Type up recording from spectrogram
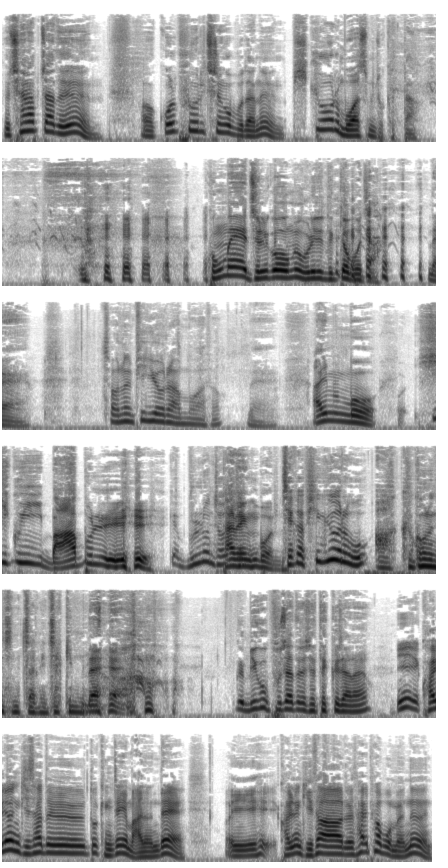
그 체납자들은 어, 골프를 치는 것보다는 피규어를 모았으면 좋겠다. 공매의 즐거움을 우리도 느껴보자. 네. 저는 피규어를 안 모아서. 네. 아니면 뭐 희귀 마블 그러니까 물론 저 단행본. 제가 피규어를 오- 아 그거는 진짜 괜찮겠네. 네. 그 미국 부자들의 재테크잖아요. 이 관련 기사들도 굉장히 많은데 이 관련 기사를 살펴보면은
